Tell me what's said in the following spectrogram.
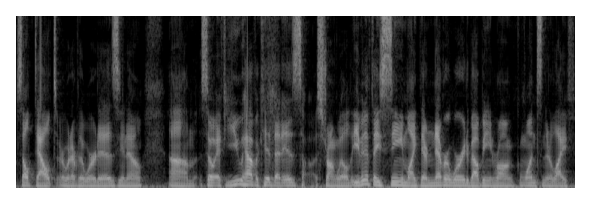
self-doubt or whatever the word is you know um, so if you have a kid that is strong-willed even if they seem like they're never worried about being wrong once in their life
